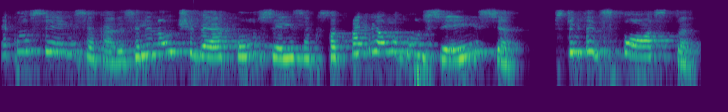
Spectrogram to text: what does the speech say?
É consciência, cara. Se ele não tiver a consciência, só que para criar uma consciência, você tem que estar disposta.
